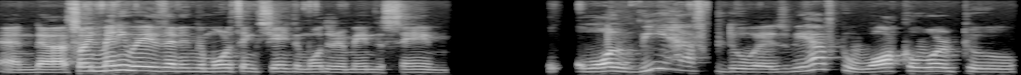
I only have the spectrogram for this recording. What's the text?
and uh, so in many ways, I think the more things change, the more they remain the same all we have to do is we have to walk over to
